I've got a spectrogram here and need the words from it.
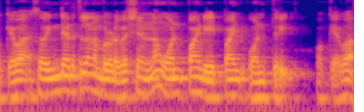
ஓகேவா ஸோ இந்த இடத்துல நம்மளோட வெர்ஷன்னா one point eight point one three ஓகேவா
